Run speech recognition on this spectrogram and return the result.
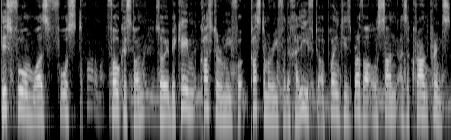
this form was forced focused on, so it became customary for, customary for the Khalif to appoint his brother or son as a crown prince,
